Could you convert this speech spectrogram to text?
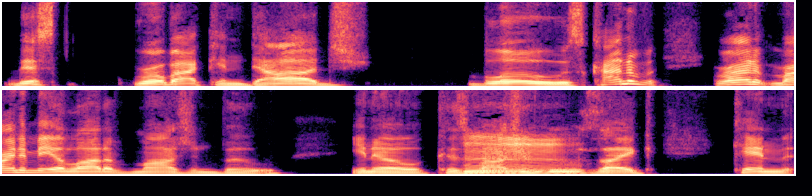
this robot can dodge blows. Kind of reminded, reminded me a lot of Majin Buu, you know, because Mm. Majin Buu's like can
